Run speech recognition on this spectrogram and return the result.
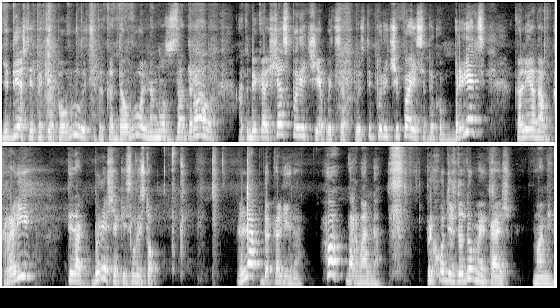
Ідеш ти таке по вулиці, така довольна, нос задрала, а тобі каже, зараз перечепиться хтось. Ти перечіпаєшся, тако брец, коліна в крові, ти так береш якийсь листок, ляп до коліна. Ха, нормально. Приходиш додому і кажеш мамі,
